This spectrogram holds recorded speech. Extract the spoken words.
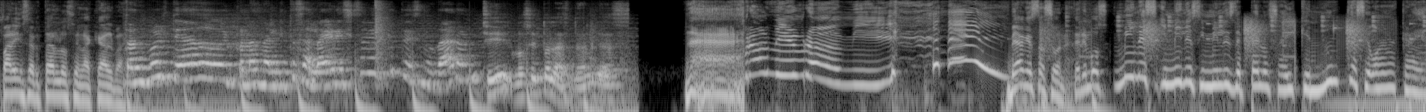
para insertarlos en la calva. Estás volteado y con las nalguitas al aire. ¿Sí sabías que te desnudaron? Sí, no siento las nalgas. Nah. Bromi, bromi. Vean esta zona. Tenemos miles y miles y miles de pelos ahí que nunca se van a caer.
